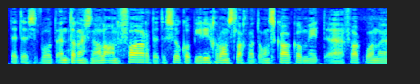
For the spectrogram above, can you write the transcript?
dit is word internasionaal aanvaar, dit is ook op hierdie grondslag wat ons skakel met uh, vakbonde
